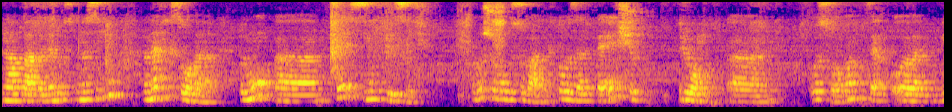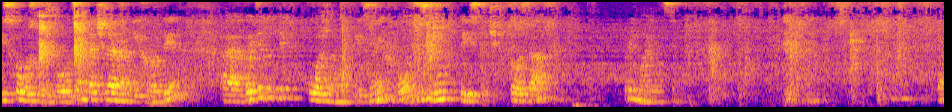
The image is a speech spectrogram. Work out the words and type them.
на оплату енергоносіїв, вона фіксована. Тому е, це 7 тисяч. Прошу голосувати. Хто за те, щоб трьом особам, це військовослужбовцям та членам їх родин, виділити кожному із них по 7 тисяч. Хто за? Приймається. Так.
